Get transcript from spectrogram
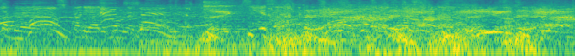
作しっかりやり込んでる CS やってたでしょそこを久々というかあれでね。大体で3位残ってる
